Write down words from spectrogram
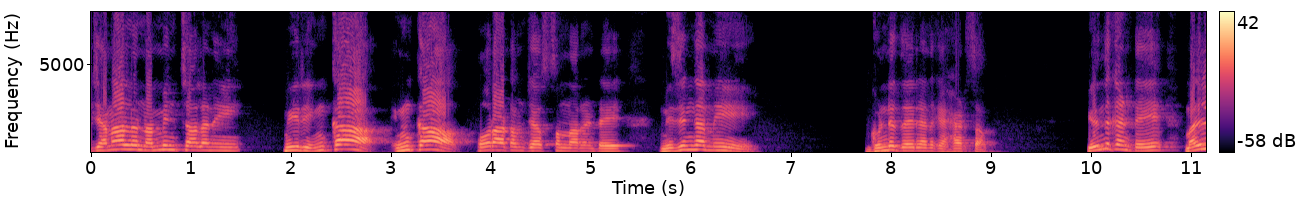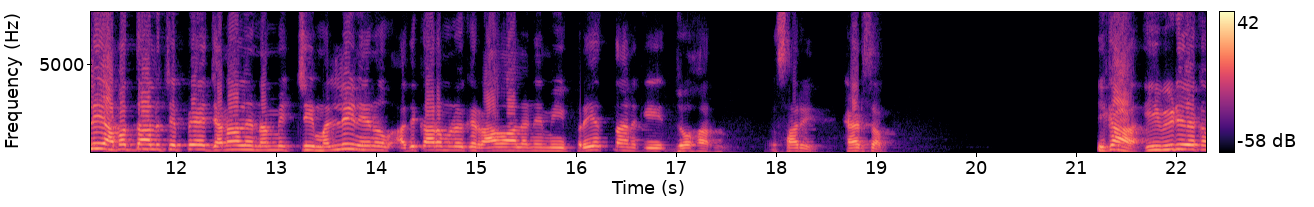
జనాలను నమ్మించాలని మీరు ఇంకా ఇంకా పోరాటం చేస్తున్నారంటే నిజంగా మీ గుండె ధైర్యానికి హ్యాట్సాప్ ఎందుకంటే మళ్ళీ అబద్ధాలు చెప్పే జనాల్ని నమ్మించి మళ్ళీ నేను అధికారంలోకి రావాలనే మీ ప్రయత్నానికి జోహార్లు. సారీ హ్యాట్సాప్ ఇక ఈ వీడియో యొక్క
